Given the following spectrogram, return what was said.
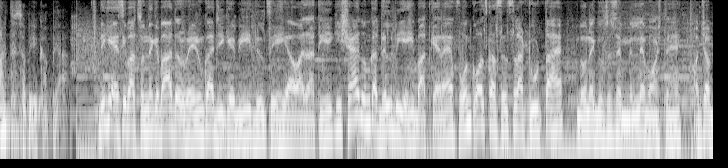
अर्थ सभी का प्यार। देखिए ऐसी बात सुनने के बाद रेणुका जी के भी दिल से यही आवाज़ आती है कि शायद उनका दिल भी यही बात कह रहा है। फ़ोन कॉल्स का सिलसिला टूटता है दोनों एक दूसरे से मिलने पहुँचते हैं और जब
